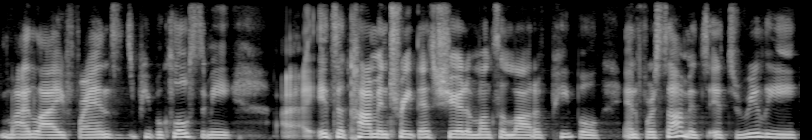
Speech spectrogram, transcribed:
my life, friends, people close to me it's a common trait that's shared amongst a lot of people. And for some it's it's really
